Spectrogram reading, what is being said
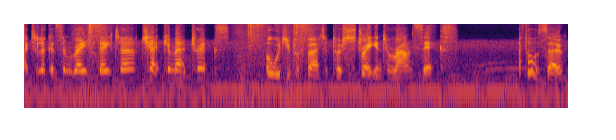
Like to look at some race data, check your metrics? Or would you prefer to push straight into round six? I thought so.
